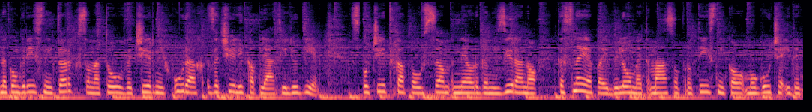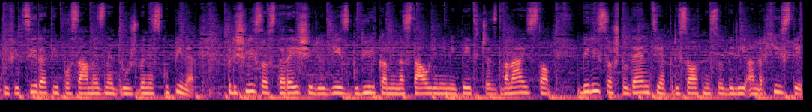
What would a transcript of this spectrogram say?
Na kongresni trg so na to v večernih urah začeli kapljati ljudje. Spočetka povsem neorganizirano, kasneje pa je bilo med maso protestnikov mogoče identificirati posamezne družbene skupine. Prišli so starejši ljudje z budilkami nastavljenimi 5 čez 12, bili so študentje, prisotni so bili anarhisti,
